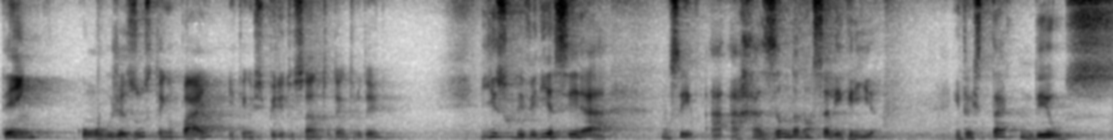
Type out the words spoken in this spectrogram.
tem, com Jesus, tem o Pai e tem o Espírito Santo dentro dele. E isso deveria ser a, não sei, a, a razão da nossa alegria. Então, estar com Deus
